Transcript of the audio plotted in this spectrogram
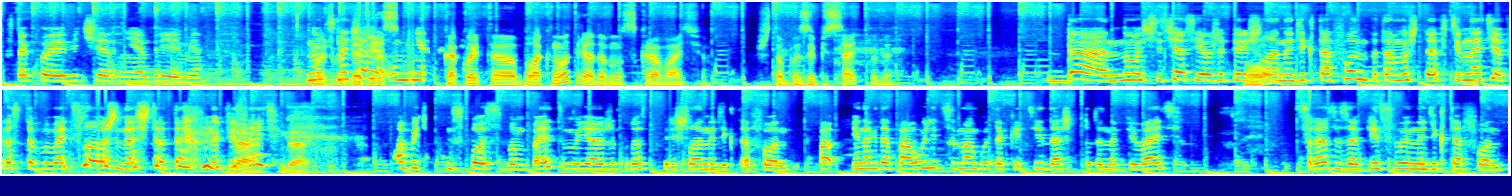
в такое вечернее время. Ну, Может быть, даже есть у меня... какой-то блокнот рядом с кроватью, чтобы записать туда? Да, но сейчас я уже перешла О. на диктофон, потому что в темноте просто бывает сложно что-то написать. Да, да обычным способом, поэтому я уже просто перешла на диктофон. По, иногда по улице могу так идти, да, что-то напевать. Сразу записываю на диктофон.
